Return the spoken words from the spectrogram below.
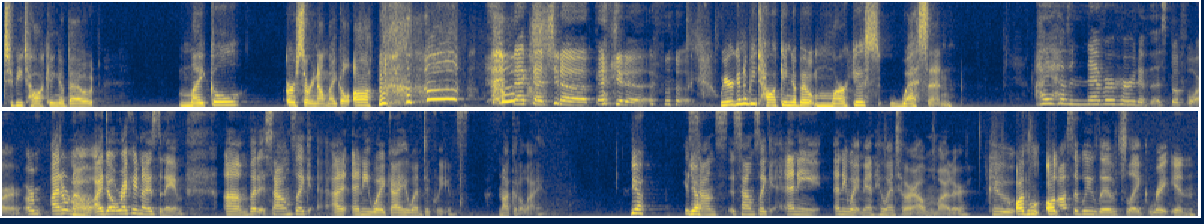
to be talking about Michael or sorry, not Michael. Uh Back that shit up. Back it up. we are going to be talking about Marcus Wesson. I have never heard of this before. Or I don't know. I don't recognize the name. Um, but it sounds like a- any white guy who went to Queens. I'm not gonna lie. Yeah. It Yeah. sounds it sounds like any any white man who went to our alma mater who odd, possibly lived like right in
